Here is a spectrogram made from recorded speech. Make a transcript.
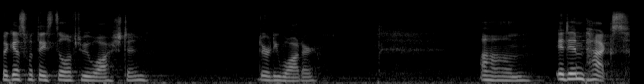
But guess what? They still have to be washed in? dirty water. Um, it impacts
